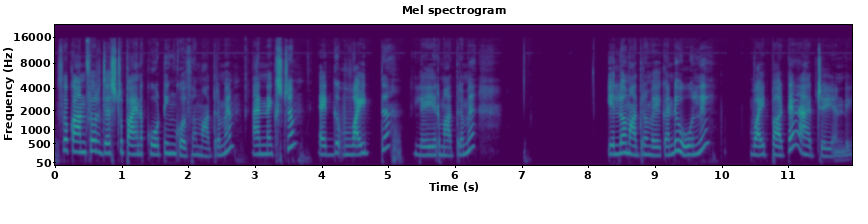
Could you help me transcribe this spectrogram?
సో కార్న్ఫ్లోర్ జస్ట్ పైన కోటింగ్ కోసం మాత్రమే. And next egg white layer మాత్రమే. ఎల్లో మాత్రం వేయకండి. ఓన్లీ వైట్ పార్టే యాడ్ చేయండి.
